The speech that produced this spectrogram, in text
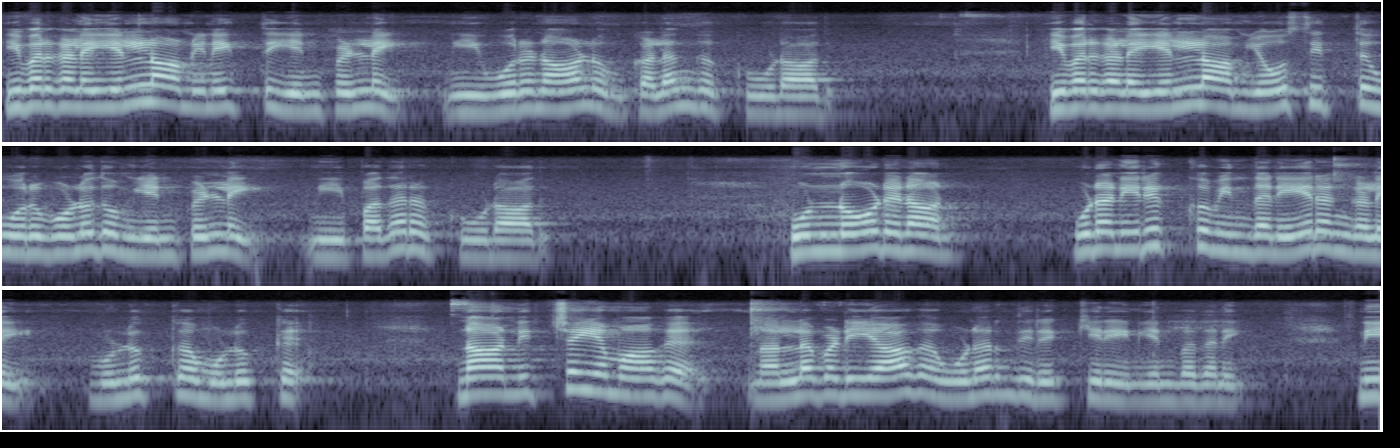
இவர்களை எல்லாம் நினைத்து என் பிள்ளை நீ ஒரு நாளும் கலங்கக்கூடாது. இவர்களை எல்லாம் யோசித்து ஒரு பொழுதும் என் பிள்ளை நீ பதறக்கூடாது. உன்னோடு நான் உடனிருக்கும் இந்த நேரங்களை முழுக்க முழுக்க நான் நிச்சயமாக நல்லபடியாக உணர்ந்திருக்கிறேன் என்பதனை நீ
